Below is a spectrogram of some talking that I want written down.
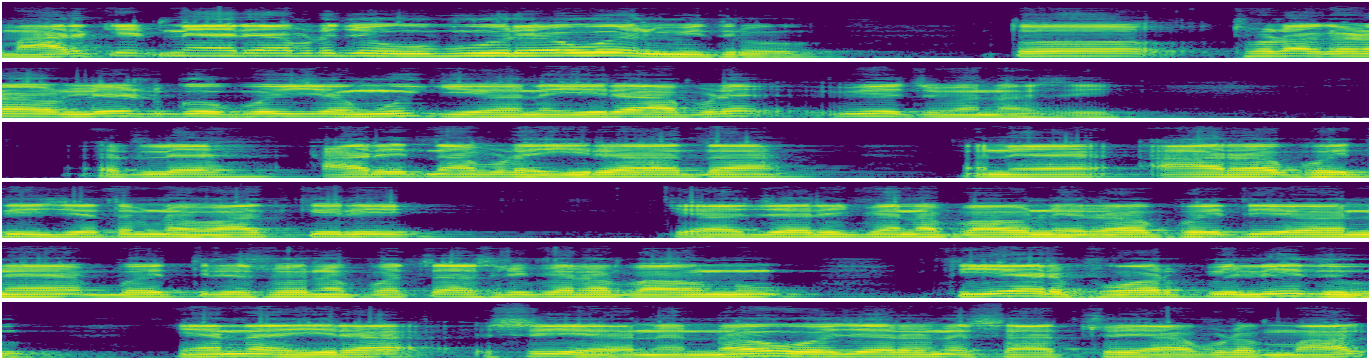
માર્કેટની આરે આપણે જો ઊભું રહેવું હોય ને મિત્રો, તો થોડા ઘણા લેટ ગો પૈસા મૂકીએ અને હીરા આપણે વેચવાના છે. એટલે આ રીતના આપણે હીરા હતા અને આ રફ હતી જે તમને વાત કરી કે હજાર રૂપિયાના ભાવની રફ હતી અને બત્રીસો ને પચાસ રૂપિયાના ભાવનું તૈયાર ફોરપી લીધું. એના હીરા છે અને નવ હજાર અને સાતસો એ આપણે માલ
